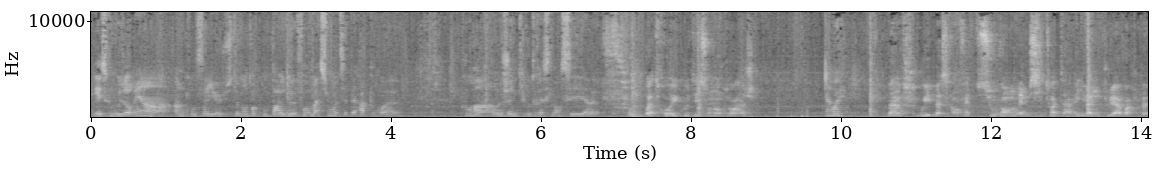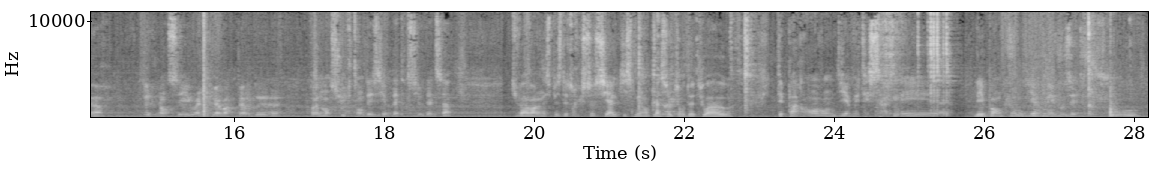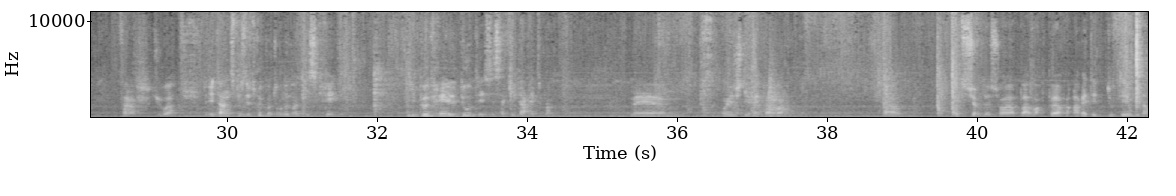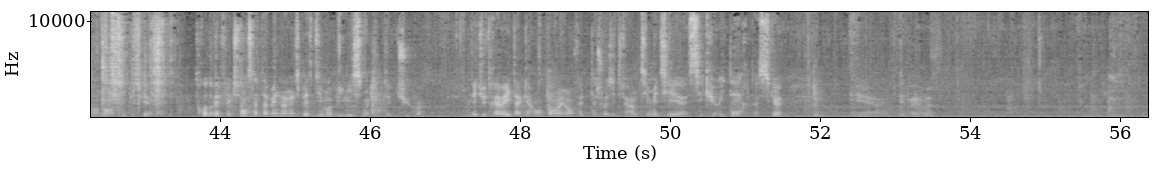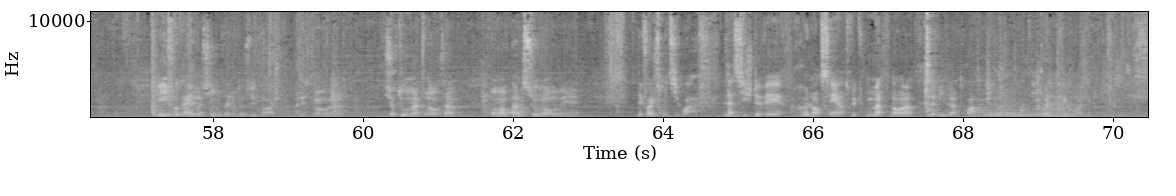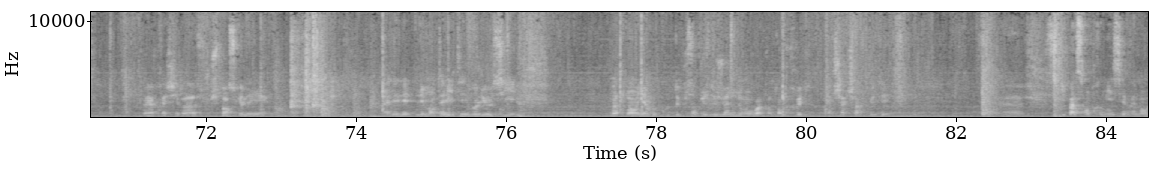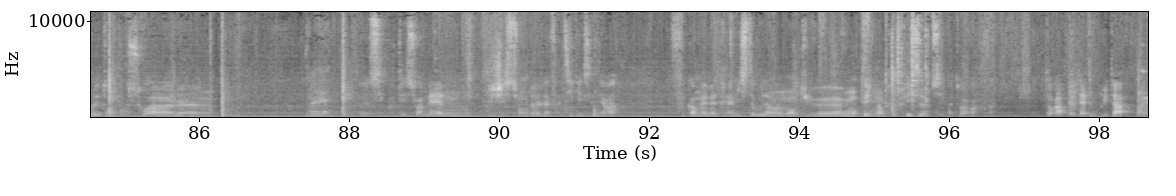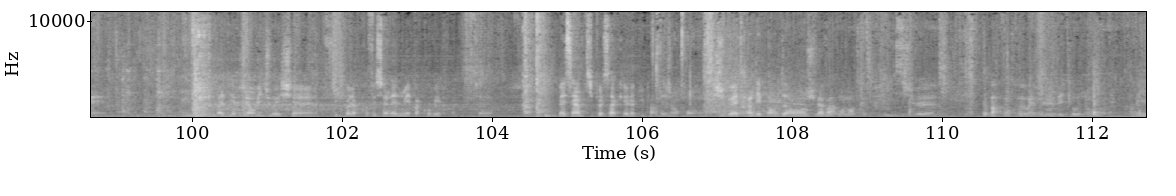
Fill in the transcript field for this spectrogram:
Et est-ce que vous aurez un, conseil, justement, tant qu'on parle de formation, etc., pour, euh, pour un, jeune qui voudrait se lancer euh... Faut pas trop écouter son entourage. Ah ouais? Ben oui, parce qu'en fait, souvent, même si toi tu arrives à ne plus avoir peur de te lancer ou à ne plus avoir peur de vraiment suivre ton désir d'être ci ou d'être ça, tu vas avoir une espèce de truc social qui se met en place autour de toi où tes parents vont te dire mais t'es cinglé, euh, les banques vont te dire mais vous êtes fou, enfin tu vois, et t'as une espèce de truc autour de toi qui se crée, qui peut créer le doute et c'est ça qui t'arrête quoi. Mais euh, oui, je dirais pas avoir. être sûr de soi, pas avoir peur, arrêter de douter au bout d'un moment aussi, puisque trop de réflexion, ça t'amène à une espèce d'immobilisme qui te tue, quoi. Et tu te réveilles, t'as 40 ans, et en fait, t'as choisi de faire un petit métier euh, sécuritaire parce que. Euh, t'es pas heureux. Et il faut quand même aussi une bonne dose de courage, honnêtement. surtout maintenant, on en parle souvent, mais des fois, je me dis, waouh, là, si je devais relancer un truc maintenant, 2023, hein, il faut être très courageux. Mais après, je sais pas, je pense que les, les, mentalités évoluent aussi. Maintenant, il y a beaucoup, de plus en plus de jeunes, nous on voit quand on recrute, on cherche à recruter. Euh, ce qui passe en premier, c'est vraiment le temps pour soi, euh, s'écouter soi-même, gestion de la fatigue, etc faut quand même être réaliste au bout d'un moment. Tu veux euh, monter une entreprise, c'est pas toi avoir. Tu auras peut-être plus tard, mais je peux pas dire j'ai envie de jouer chez un footballeur professionnel, mais pas courir. Mais c'est un petit peu ça que la plupart des gens font. Je veux être indépendant, je veux avoir mon entreprise, je veux. par contre, ouais, me lever tôt, non. Travailler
